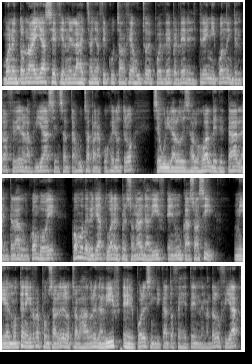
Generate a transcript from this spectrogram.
Bueno, en torno a ella se ciernen las extrañas circunstancias justo después de perder el tren y cuando intentó acceder a las vías en Santa Justa para coger otro, seguridad lo desalojó al detectar la entrada de un convoy. ¿Cómo debería actuar el personal de Adif en un caso así? Miguel Montenegro, responsable de los trabajadores de Adif eh, por el sindicato CGT en Andalucía,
